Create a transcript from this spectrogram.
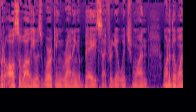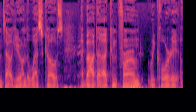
but also while he was working running a base. I forget which one, one of the ones out here on the West Coast, about uh, confirmed recorded, uh,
